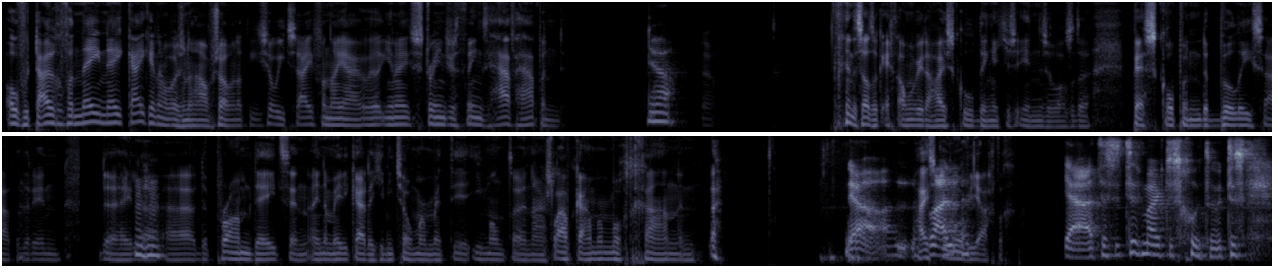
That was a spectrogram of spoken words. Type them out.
overtuigen van, nee, nee, kijk er nou eens naar of zo. En dat hij zoiets zei van, nou ja, you know, Stranger Things have happened. ja. En er zat ook echt allemaal weer de high school dingetjes in. Zoals de pestkoppen, de bullies zaten erin. De hele Mhm. eh, de prom dates. En in Amerika dat je niet zomaar met eh, iemand eh, naar een slaapkamer mocht gaan. En, Ja, high school movie-achtig. ja het, is, het is, maar het is goed. Het is,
